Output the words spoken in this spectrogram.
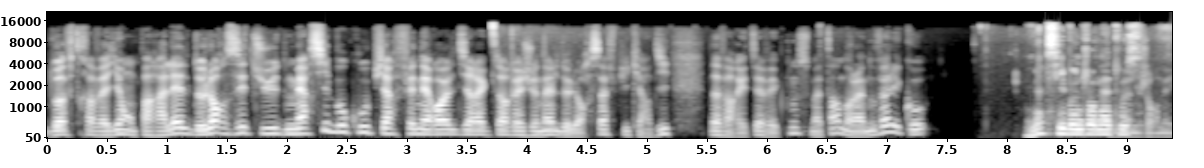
doivent travailler en parallèle de leurs études. Merci beaucoup Pierre Fénérol, directeur régional de l'URSAF Picardie, d'avoir été avec nous ce matin dans la Nouvelle Écho. Merci, bonne journée à tous. Bonne journée.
